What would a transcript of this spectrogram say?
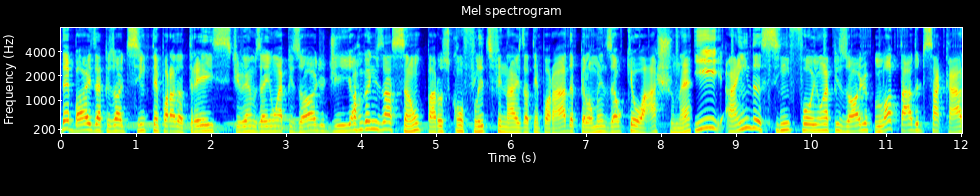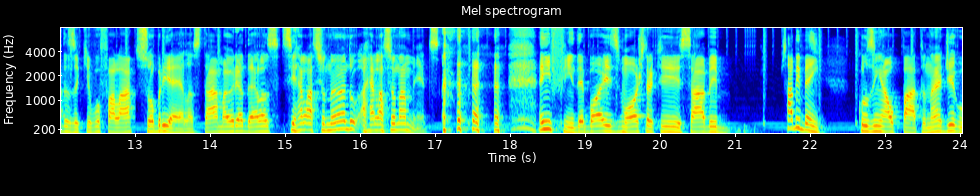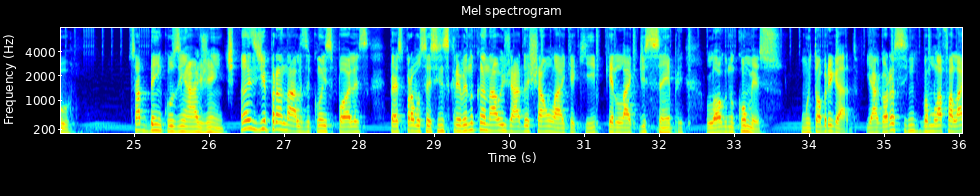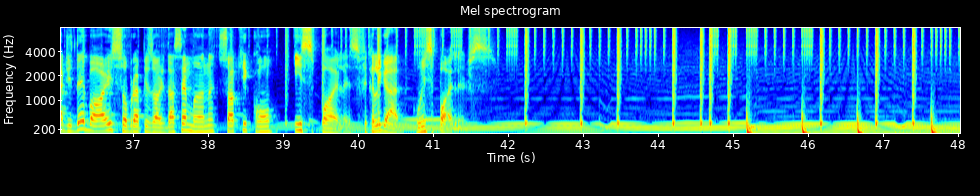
The Boys, episódio 5, temporada 3. Tivemos aí um episódio de organização para os conflitos finais da temporada, pelo menos é o que eu acho, né? E ainda assim foi um episódio lotado de sacadas aqui, eu vou falar sobre elas, tá? A maioria delas se relacionando a relacionamentos. Enfim, The Boys mostra que sabe sabe bem cozinhar o pato, né? Digo, sabe bem cozinhar a gente. Antes de ir para análise com spoilers, peço para você se inscrever no canal e já deixar um like aqui, aquele like de sempre, logo no começo. Muito obrigado. E agora sim, vamos lá falar de The Boys sobre o episódio da semana, só que com spoilers. Fica ligado, com spoilers.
